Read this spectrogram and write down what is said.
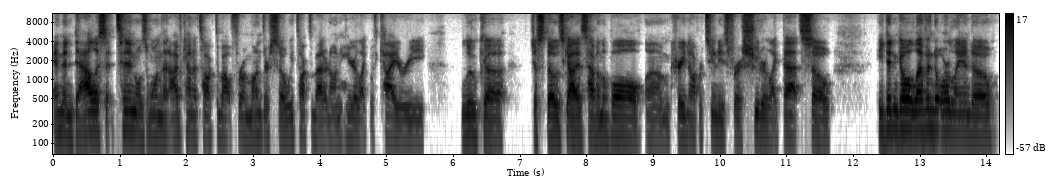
and then Dallas at 10 was one that I've kind of talked about for a month or so. We talked about it on here like with Kyrie Luka, just those guys having the ball, um, creating opportunities for a shooter like that. So he didn't go 11 to Orlando.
